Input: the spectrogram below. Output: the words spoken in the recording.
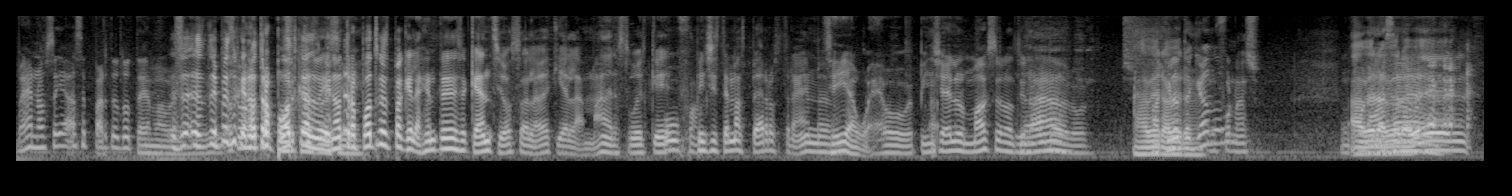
Bueno, eso ya hace parte de otro tema, güey. Yo pienso que en otro podcast, güey. En otro podcast para que la gente se quede ansiosa a la vez que a la madre. Esto es que pinches temas perros traen. ¿no? Sí, a huevo, güey. Pinche Elon Musk se lo tiene Ah. güey. A ver, a ver. Un fonazo. Un A ver, a ver, a ver.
